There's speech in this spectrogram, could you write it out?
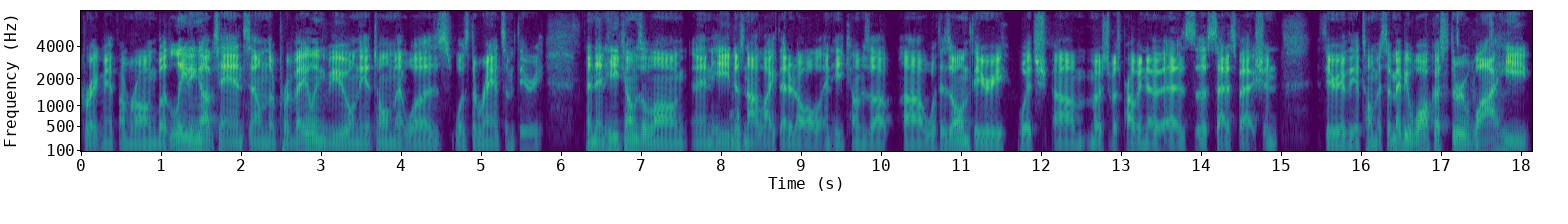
correct me if I'm wrong, but leading up to Anselm, the prevailing view on the atonement was was the ransom theory. And then he comes along and he does not like that at all. And he comes up uh, with his own theory, which um, most of us probably know as the satisfaction theory of the atonement. So maybe walk us through why he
